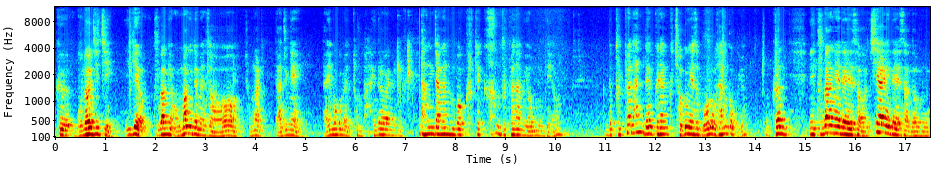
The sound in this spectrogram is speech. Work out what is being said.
그 무너지지 이게 구강이 엉망이 되면서 정말 나중에 나이 먹으면 돈 많이 들어가는데 당장은 뭐 그렇게 큰 불편함이 없는데요 근데 불편한데 그냥 적응해서 모르고 사는 거고요 그런 이 구강에 대해서 치아에 대해서 너무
